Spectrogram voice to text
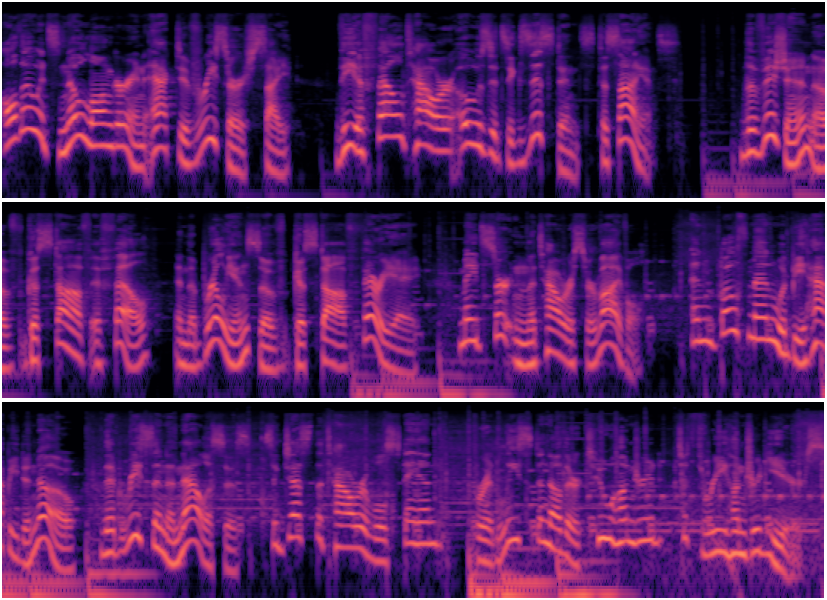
Although it's no longer an active research site, the Eiffel Tower owes its existence to science. The vision of Gustave Eiffel and the brilliance of Gustave Ferrié made certain the tower's survival, and both men would be happy to know that recent analysis suggests the tower will stand for at least another 200 to 300 years.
